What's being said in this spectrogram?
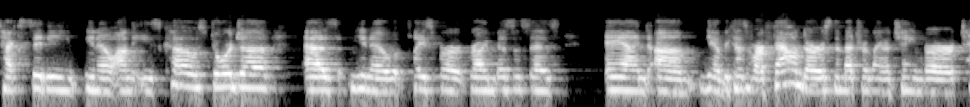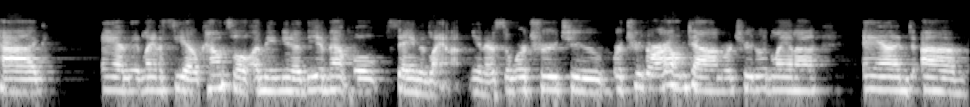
tech city, you know, on the East Coast, Georgia as, you know, a place for growing businesses. And um, you know, because of our founders, the Metro Atlanta Chamber, TAG, and the Atlanta CEO Council, I mean, you know, the event will stay in Atlanta, you know. So we're true to we're true to our hometown, we're true to Atlanta and um,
